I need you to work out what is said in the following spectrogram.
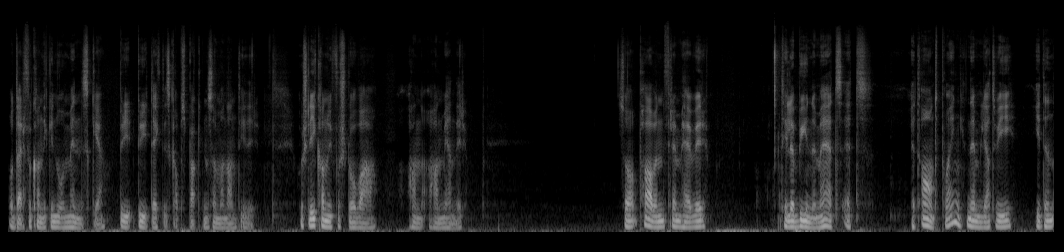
Og derfor kan ikke noe menneske bryte ekteskapspakten, som han antyder. Og slik kan vi forstå hva han, han mener. Så paven fremhever til å begynne med et, et et annet poeng, nemlig at vi i den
